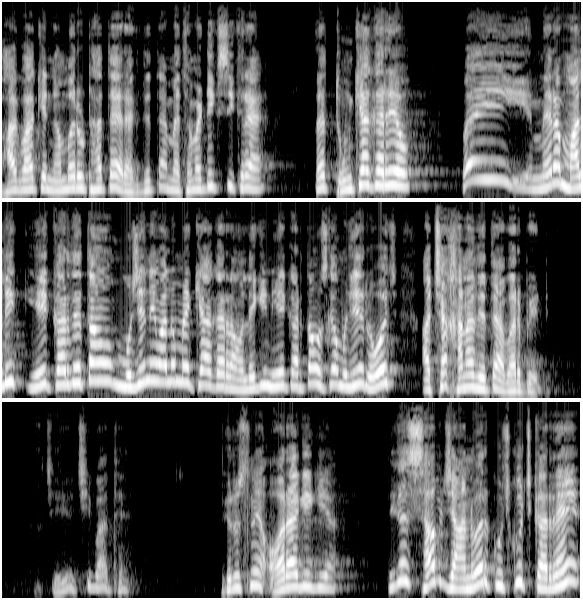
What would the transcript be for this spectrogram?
भाग भाग के नंबर उठाता है, रख देता है, मैथमेटिक्स सीख रहा है। तुम क्या कर रहे हो? भाई, मेरा मालिक ये कर देता हूँ, मुझे नहीं मालूम मैं क्या कर रहा हूँ, लेकिन ये करता हूँ, उसका मुझे रोज अच्छा खाना देता है भरपेट अच्छी अच्छी बात है। फिर उसने और आगे किया। देखा, सब जानवर कुछ कुछ कर रहे हैं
